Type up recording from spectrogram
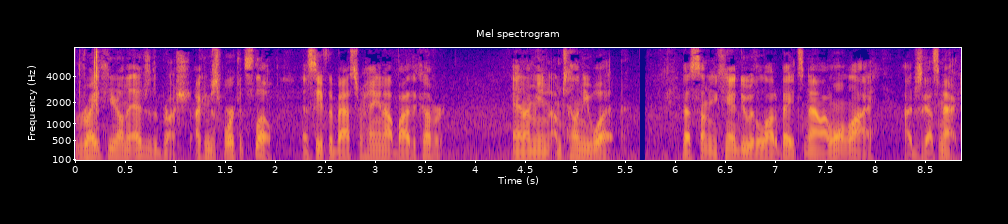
right here on the edge of the brush. I can just work it slow and see if the bass are hanging out by the cover. And I mean, I'm telling you what, That's something you can't do with a lot of baits. Now, I won't lie, I just got snagged.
